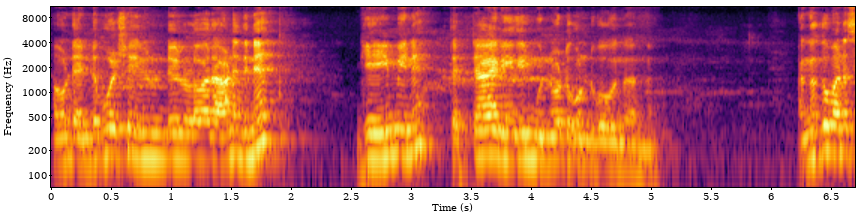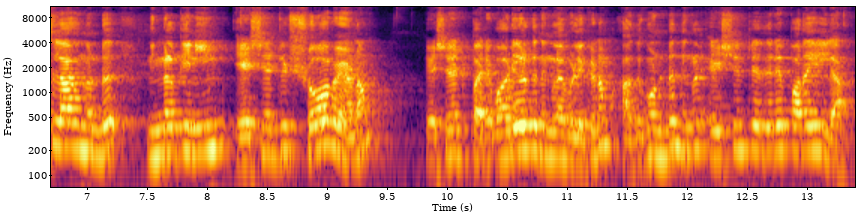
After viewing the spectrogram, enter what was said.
അതുകൊണ്ട് മോൾ ഷൈൻ ഇന്ത്യയിലുള്ളവരാണ് ഇതിനെ ഗെയിമിനെ തെറ്റായ രീതിയിൽ മുന്നോട്ട് കൊണ്ടുപോകുന്നതെന്ന്. ഞങ്ങൾക്ക് മനസ്സിലാകുന്നുണ്ട് നിങ്ങൾക്ക് ഇനിയും ഏഷ്യാനെറ്റിൽ ഷോ വേണം. ഏഷ്യാനെറ്റ് പരിപാടികൾക്ക് നിങ്ങളെ വിളിക്കണം. അതുകൊണ്ട് നിങ്ങൾ ഏഷ്യാനെറ്റിനെതിരെ പറയില്ല.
